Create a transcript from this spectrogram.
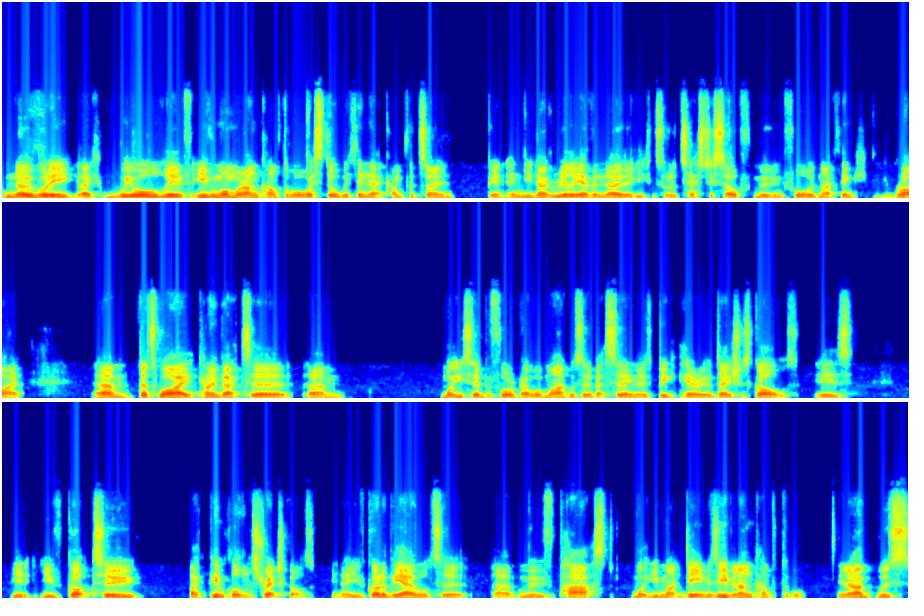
nobody like we all live, even when we're uncomfortable, we're still within that comfort zone and you don't really ever know that you can sort of test yourself moving forward. And I think you're right. Um, that's why coming back to um, what you said before about what Michael said about setting those big, hairy, audacious goals is you, you've got to, like people call them stretch goals. You know, you've got to be able to uh, move past what you might deem as even uncomfortable. You know, I was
